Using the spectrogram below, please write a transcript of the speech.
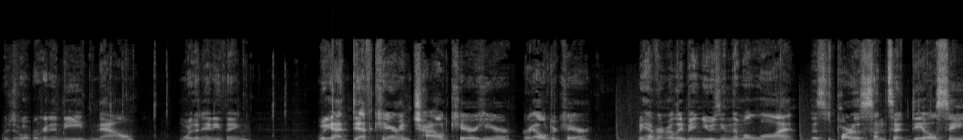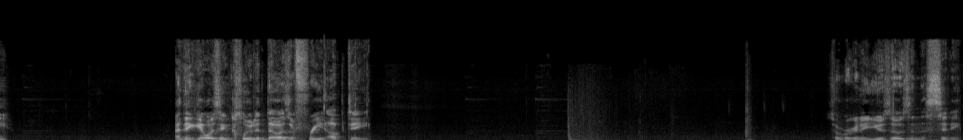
which is what we're going to need now more than anything. We got death care and child care here, or elder care. We haven't really been using them a lot. This is part of the Sunset DLC, I think it was included though as a free update. So we're going to use those in the city.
